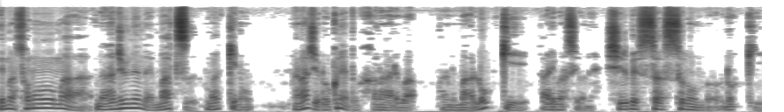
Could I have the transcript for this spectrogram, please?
で、まあ、その、まあ、70年代末、末期の、76年とかかな、あれば、あの、まあ、ロッキーありますよね。シルベスター・ストローンのロッキー。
